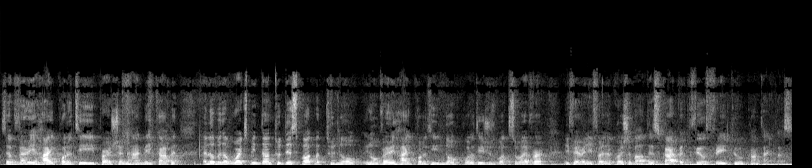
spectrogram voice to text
It's a very high quality Persian handmade carpet. A little bit of work's been done to this spot, but to no, you know, very high quality, no quality issues whatsoever. If you have any further questions about this carpet, feel free to contact us.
